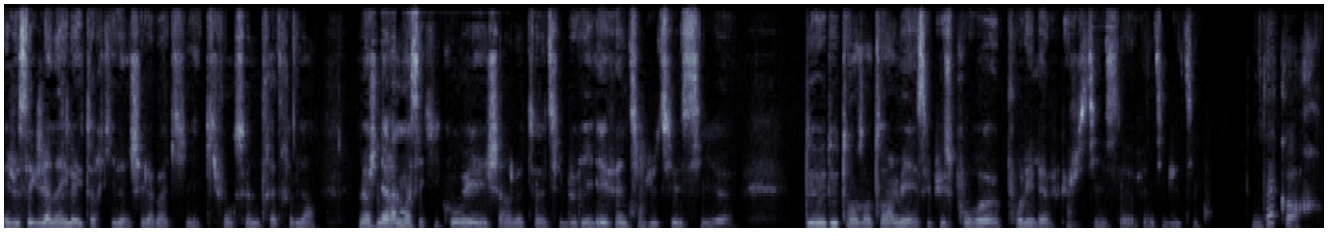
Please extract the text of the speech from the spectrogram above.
mais je sais que j'ai un highlighter qui vient de chez là-bas qui, qui, fonctionne très très bien. Mais en général, moi, c'est Kiko et Charlotte Tilbury et Fenty Beauty aussi de, de temps en temps, mais c'est plus pour, pour les lèvres que j'utilise Fenty Beauty. D'accord.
